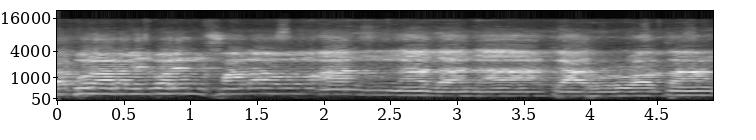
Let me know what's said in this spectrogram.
রাব্বুল আলামিন বলেন, ফালাউ আন্না লানা কাররাতান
